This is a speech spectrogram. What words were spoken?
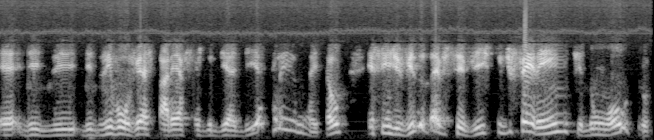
é, de, de, de, desenvolver as tarefas do dia a dia plena. Então, esse indivíduo deve ser visto diferente de um outro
